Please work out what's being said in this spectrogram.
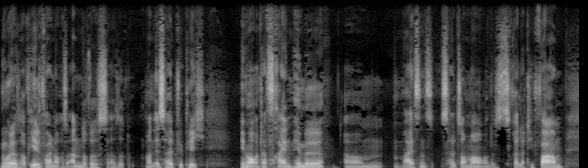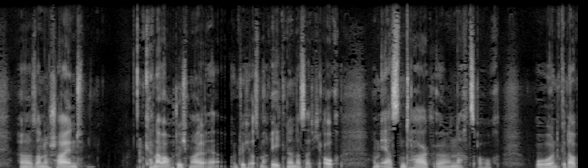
nur das ist auf jeden Fall noch was anderes. Also man ist halt wirklich immer unter freiem Himmel. Ähm, meistens ist halt Sommer und es ist relativ warm, äh, Sonne scheint. Kann aber auch durch mal, ja, durchaus mal regnen. Das hatte ich auch am ersten Tag, äh, nachts auch. Und genau,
